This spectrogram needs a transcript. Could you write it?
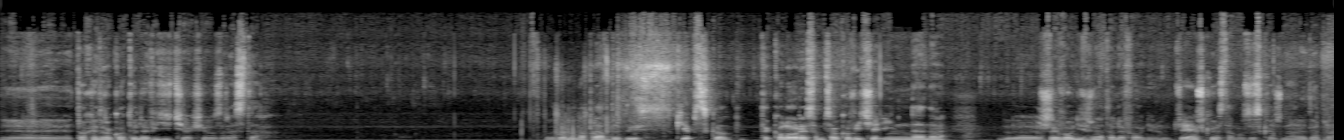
Yy, to hydrokotyle widzicie jak się rozrasta. No naprawdę to jest kiepsko. Te kolory są całkowicie inne na e, żywo niż na telefonie. No, ciężko jest tam uzyskać, no ale dobra.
